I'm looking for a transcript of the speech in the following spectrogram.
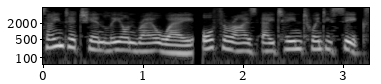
Saint-Étienne-Lyon Railway, authorised 1826,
